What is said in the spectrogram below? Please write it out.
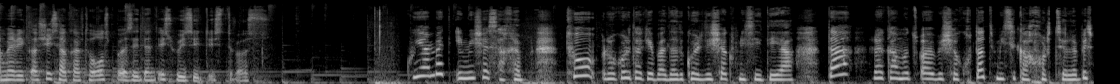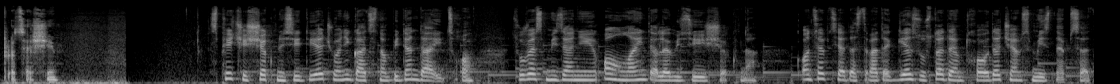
ამერიკაში საქართველოს პრეზიდენტის ვიზიტის დროს. გვიანბეთ იმის შესახებ, თუ როგორ დაგებადათ გვერდი შექმნის იდეა და რა გამოწვევები შეგხვდათ მისი გახორციელების პროცესში. სპიჩის შექმნის იდეა ჩვენი გაცნობიდან დაიწყო. ზურაბს მიზანი იყო ონლაინ ტელევიზიის შექმნა. კონცეფცია და სტრატეგია ზუსტად ემთხოვოდა ჩემს მიზნებსაც.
